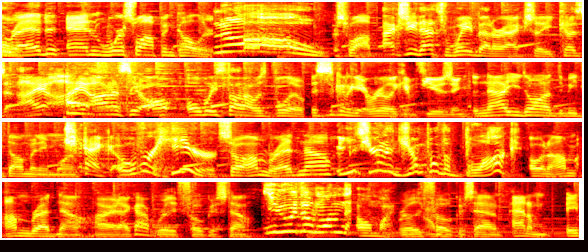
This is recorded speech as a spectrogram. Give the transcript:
Oh. red and we're swapping colors. No! We're swap. Actually, that's way better, actually, because I, I honestly al always thought I was blue. This is gonna get really confusing. So now you don't have to be dumb anymore. Heck, over here. So I'm red now? Are you trying to jump on the block? Oh no, I'm I'm red now. All right, I got really focused now. You're the one that. Oh my. Really focused, Adam. Adam, it,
